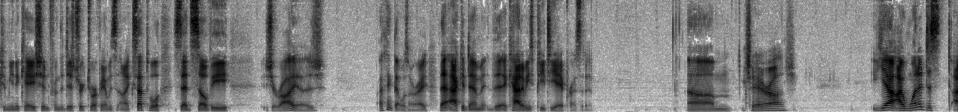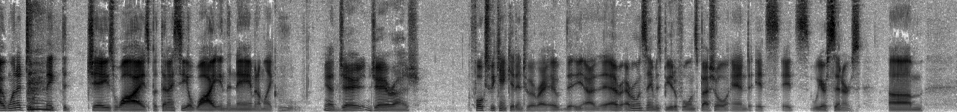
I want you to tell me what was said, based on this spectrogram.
communication from the district to our families is unacceptable, said Selvi Girayaj. I think that was all right. The academic, the academy's PTA president. Um, Jairaj? yeah, I wanted to, I wanted to make the J's Y's, but then I see a Y in the name, and I'm like, ooh, Yeah, J Jairaj. folks, we can't get into it, right? It- uh, everyone's name is beautiful and special, and it's it's we are sinners. Um,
